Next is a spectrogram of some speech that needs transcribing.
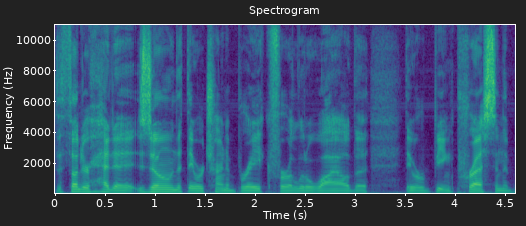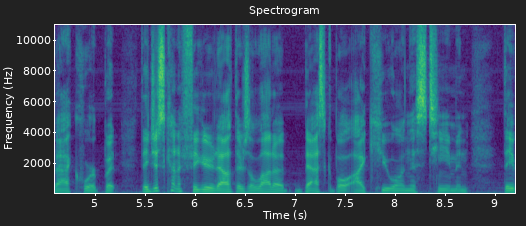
the Thunder had a zone that they were trying to break for a little while. The they were being pressed in the backcourt, but they just kind of figured it out. There's a lot of basketball IQ on this team, and they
